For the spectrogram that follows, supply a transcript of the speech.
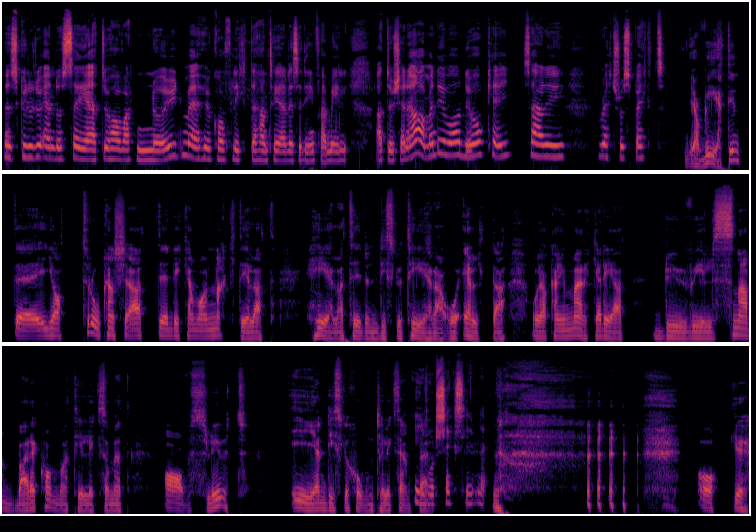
Men skulle du ändå säga att du har varit nöjd med hur konflikter hanterades i din familj? Att du känner, ja men det var, det var okej okay, så här i retrospekt? Jag vet inte, jag tror kanske att det kan vara en nackdel att hela tiden diskutera och älta och jag kan ju märka det att du vill snabbare komma till liksom ett avslut i en diskussion till exempel. I vårt sexliv, nej. och eh,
